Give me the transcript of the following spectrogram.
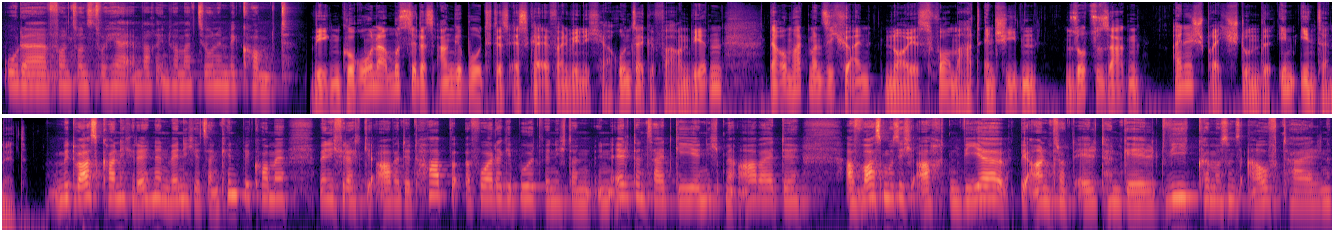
oder von sonst woher einfach Informationen bekommt. Wegen Corona musste das Angebot des SKF ein wenig heruntergefahren werden, darum hat man sich für ein neues Format entschieden, sozusagen eine Sprechstunde im Internet. Mit was kann ich rechnen, wenn ich jetzt ein Kind bekomme, wenn ich vielleicht gearbeitet habe vor der Geburt, wenn ich dann in Elternzeit gehe, nicht mehr arbeite? Auf was muss ich achten? Wer beantragt Elterngeld? Wie können wir es uns aufteilen?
